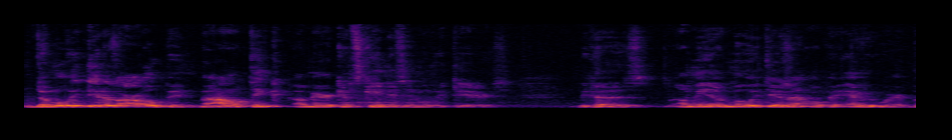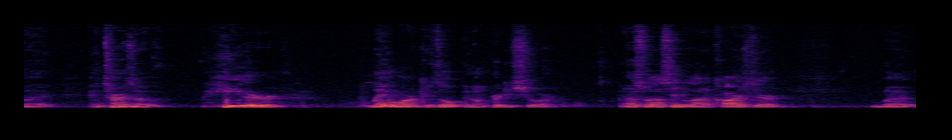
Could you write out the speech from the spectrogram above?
the movie theaters are open, but I don't think American Skin is in movie theaters because I mean, the movie theaters aren't open everywhere. But in terms of here, Landmark is open. I'm pretty sure. That's why I've seen a lot of cars there. But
